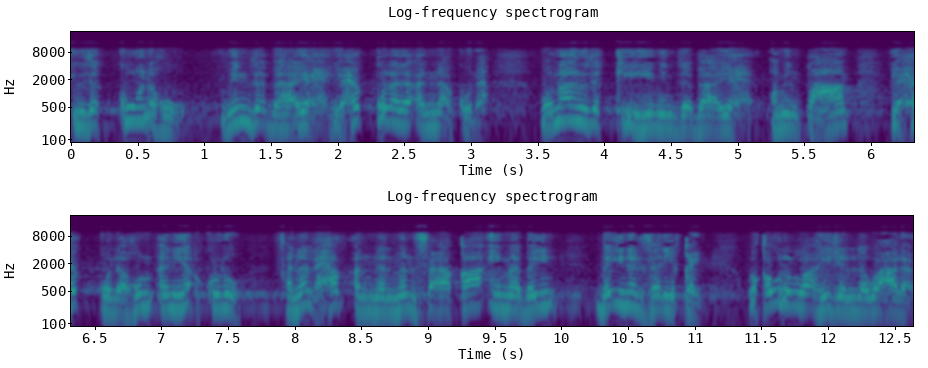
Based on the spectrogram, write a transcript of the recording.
يذكونه من ذبائح يحق لنا أن نأكله وما نذكيه من ذبائح ومن طعام يحق لهم أن يأكلوه. فنلحظ أن المنفعة قائمة بين بين الفريقين. وقول الله جل وعلا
